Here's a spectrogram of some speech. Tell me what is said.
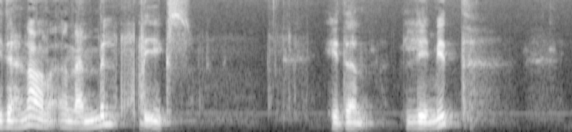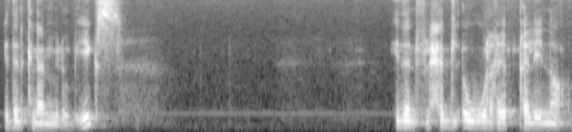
اذا هنا نعمل ب x اذا limite اذا كنعملو ب x اذا في الحد الأول غيبقى لنا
